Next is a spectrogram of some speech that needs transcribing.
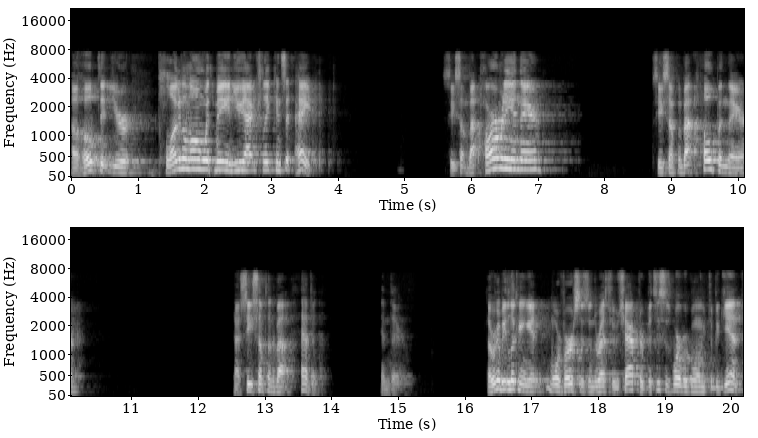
I hope that you're plugging along with me and you actually consider, hey, see something about harmony in there, see something about hope in there. I see something about heaven in there. Now, we're going to be looking at more verses in the rest of the chapter, but this is where we're going to begin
